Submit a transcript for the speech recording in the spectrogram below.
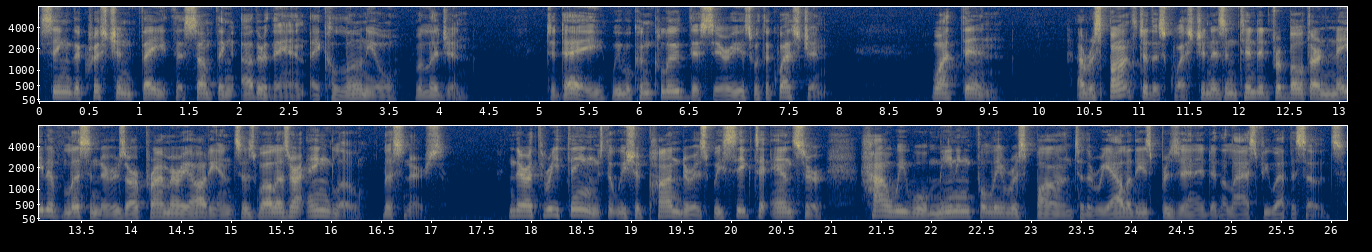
seeing the Christian faith as something other than a colonial religion. Today, we will conclude this series with a question What then? A response to this question is intended for both our native listeners, our primary audience, as well as our Anglo listeners. And there are three things that we should ponder as we seek to answer how we will meaningfully respond to the realities presented in the last few episodes.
